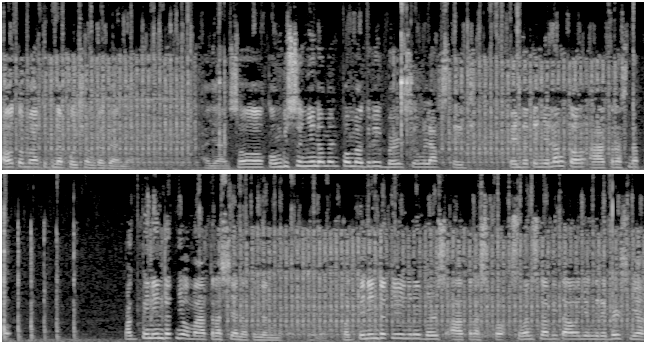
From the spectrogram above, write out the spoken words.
automatic na po siyang gagana. Ayan. So, kung gusto niyo naman po mag-reverse yung lock stage, pindutin niyo lang to, atras na po. Pag pinindot niyo, umatras yan. O, tingnan mo po. Pag pinindot niyo yung reverse, atras po. So, once na bitawan yung reverse niya,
